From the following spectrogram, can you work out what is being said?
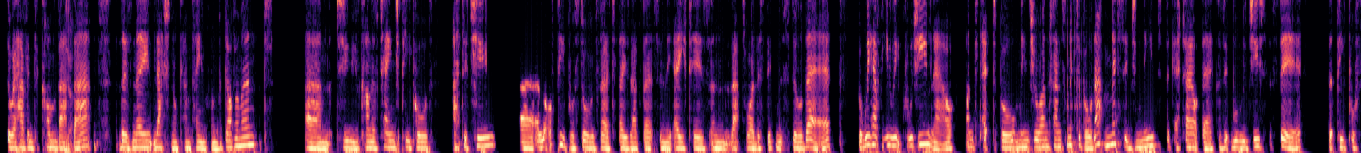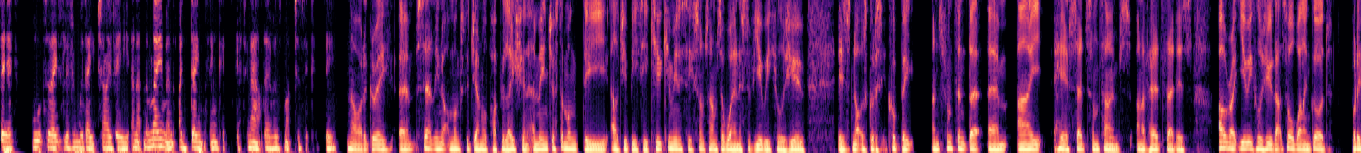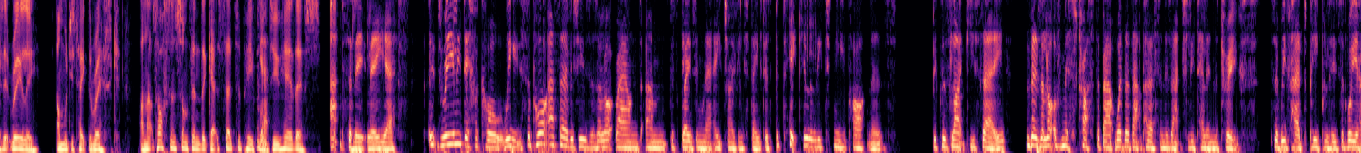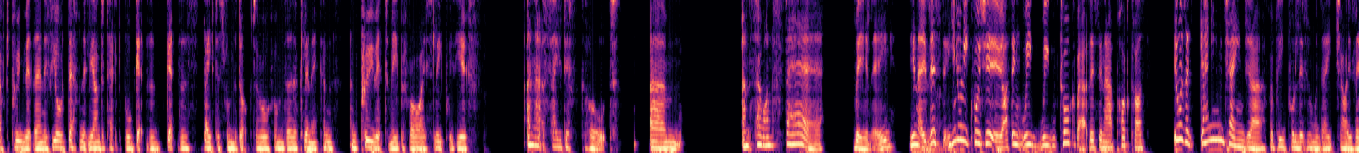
So we're having to combat Yeah. that. There's no national campaign from the government um, to kind of change people's attitude Uh, a lot of people still refer to those adverts in the 80s, and that's why the stigma's still there. But we have U equals U now. Undetectable means you're untransmittable. That message needs to get out there because it will reduce the fear that people fear towards those living with HIV. And at the moment, I don't think it's getting out there as much as it could do. No, I'd agree. Um, certainly not amongst the general population. I mean, just among the LGBTQ community, sometimes awareness of U equals U is not as good as it could be. And something that um, I hear said sometimes, and I've heard said, is, "Oh right, U equals U. That's all well and good, but is it really? And would you take the risk?" And that's often something that gets said to people. Yeah. Do you hear this? Absolutely, yes. It's really difficult. We support our service users a lot around um, disclosing their HIV status, particularly to new partners, because, like you say, there's a lot of mistrust about whether that person is actually telling the truth. So we've had people who said, "Well, you have to prove it. Then, if you're definitely undetectable, get the get the status from the doctor or from the clinic and and prove it to me before I sleep with you." And that's so difficult, um, and so unfair, really. You know, this U equals U. I think we we talk about this in our podcast. It was a game changer for people living with HIV.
